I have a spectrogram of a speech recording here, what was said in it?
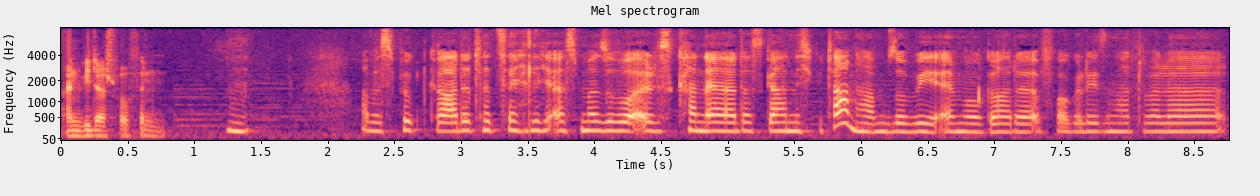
einen Widerspruch finden. Aber es wirkt gerade tatsächlich erstmal so, als kann er das gar nicht getan haben, so wie Elmo gerade vorgelesen hat, weil er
